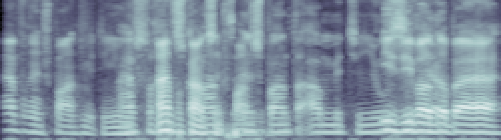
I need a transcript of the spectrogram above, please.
Einfach entspannt mit den Jungs. Einfach, Einfach, ganz entspannt, entspannt. entspannter Abend mit den Jungs. Easy war ja, dabei.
